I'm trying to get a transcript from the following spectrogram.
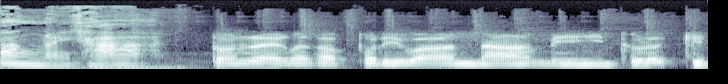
ฟังหน่อยค่ะ ตอนแรกนะครับ พอดีว่าน้ามีธุรกิจ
